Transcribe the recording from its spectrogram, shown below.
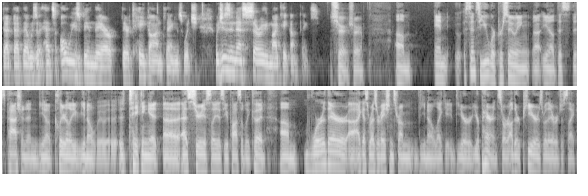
that that that was that's always been their their take on things, which which isn't necessarily my take on things. Sure, sure. Um, and since you were pursuing, uh, you know, this this passion, and you know, clearly, you know, uh, taking it uh, as seriously as you possibly could, um, were there, uh, I guess, reservations from you know, like your your parents or other peers, where they were just like,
